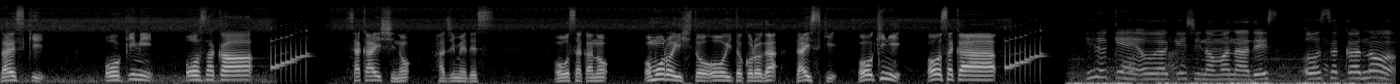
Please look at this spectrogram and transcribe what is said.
大好き。大きに大阪。堺市のはじめです。大阪のおもろい人多いところが大好き。大きに。大阪。岐阜県大垣市のマナです。大阪の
